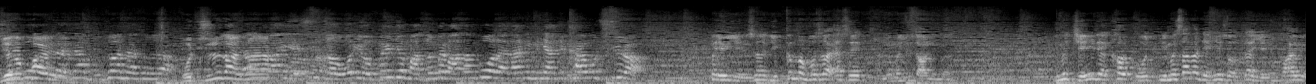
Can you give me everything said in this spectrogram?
觉得快一点。在家补状态是不是？我知道。你在家也是走，我有飞就马准备马上过来，来你们俩就开过去了。被有隐身，你根本不知道 SA 有没有去找你们。你们紧一点，靠我，你们三个点进手在野区发育，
